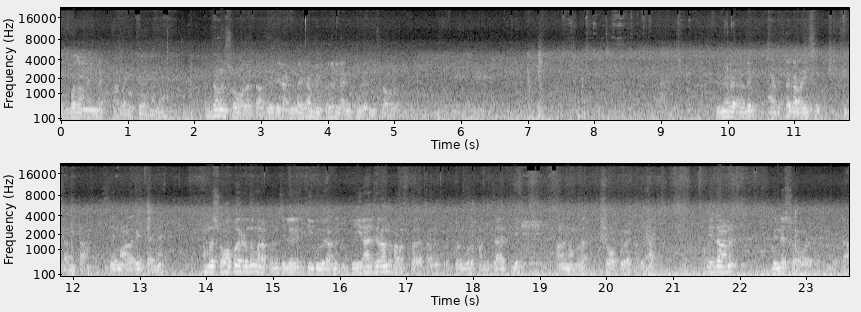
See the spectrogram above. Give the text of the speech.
എൺപതാണ് ഇതിന്റെ റേറ്റ് വരുന്നത്. ഇതാണ് ഷോൾ കേട്ടോ. അത് ഒരു രണ്ടര മീറ്റർ ലെങ്ത് വരും ഷോൾ. പിന്നെ വരുന്നത് അടുത്ത കളേഴ്സ് ഇതാണ് കേട്ടോ സെയിം അളവിൽ തന്നെ. നമ്മുടെ ഷോപ്പ് വരുന്നത് മലപ്പുറം ജില്ലയിൽ തിരൂരാണ്. ബീരാഞ്ചിറ എന്ന് പറഞ്ഞ സ്ഥലത്താണ് തൃക്കോൺകൂട് പഞ്ചായത്തിൽ ആണ് നമ്മുടെ ഷോപ്പ് വരുന്നത് അപ്പോൾ ഇതാണ് ഇതിന്റെ ഷോൾ കേട്ടോ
